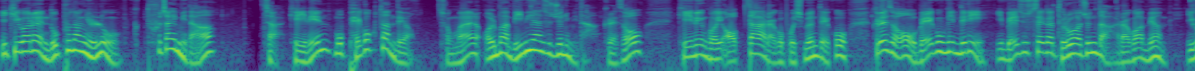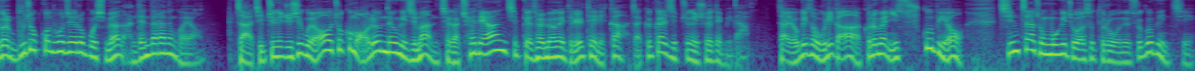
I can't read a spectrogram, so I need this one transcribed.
이 기관은 높은 확률로 투자입니다. 자, 개인은 뭐 100억도 안 돼요. 정말 얼마 미미한 수준입니다. 그래서 개인은 거의 없다라고 보시면 되고 그래서 외국인들이 이 매수세가 들어와 준다라고 하면 이걸 무조건 호재로 보시면 안 된다라는 거예요. 자, 집중해 주시고요. 조금 어려운 내용이지만 제가 최대한 쉽게 설명해 드릴 테니까 자, 끝까지 집중해 주셔야 됩니다. 자, 여기서 우리가 그러면 이 수급이요. 진짜 종목이 좋아서 들어오는 수급인지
